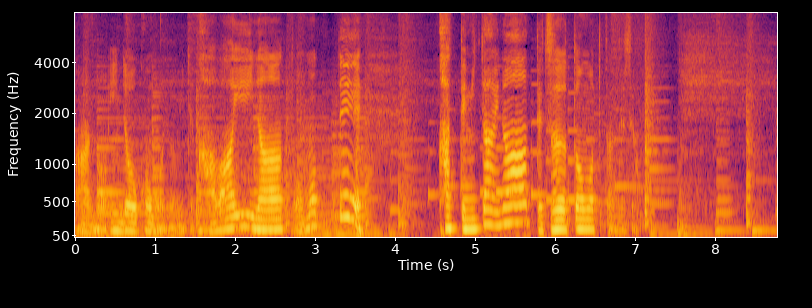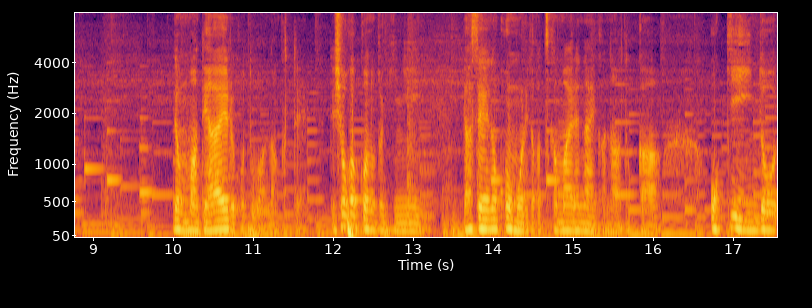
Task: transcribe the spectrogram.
あの、インドコウモリを見て、可愛いなと思って、飼ってみたいなってずっと思ってたんですよ。でもまあ出会えることはなくて。で小学校の時に野生のコウモリとか捕まえれないかなとか大きいインド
